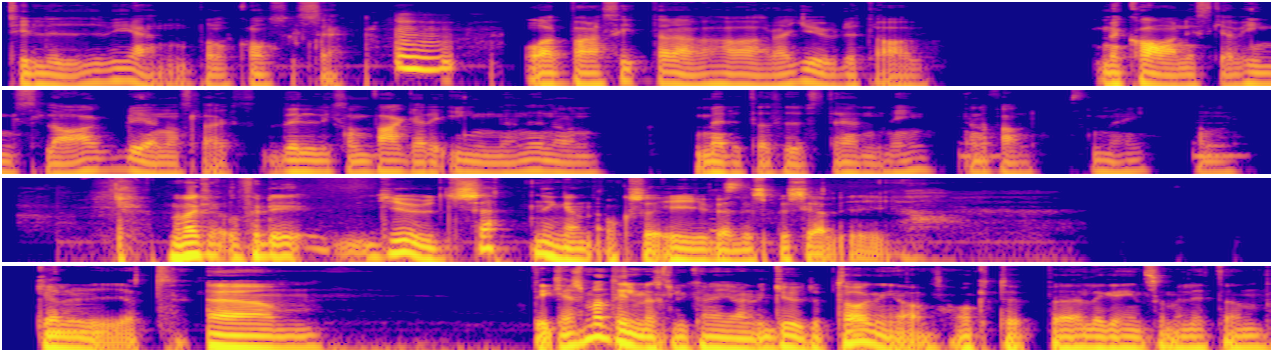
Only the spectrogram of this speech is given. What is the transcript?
till liv igen på något konstigt sätt. Mm. Och att bara sitta där och höra ljudet av mekaniska vingslag blev någon slags, det liksom vaggade in en i någon meditativ ställning i alla fall för mig. Mm. Men verkligen, för det, ljudsättningen också är ju Just väldigt speciell i galleriet. Ehm, det kanske man till och med skulle kunna göra en ljudupptagning av och typ eh, lägga in som en liten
